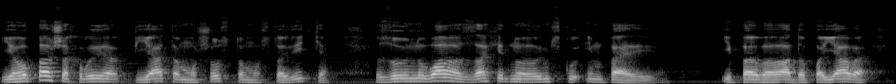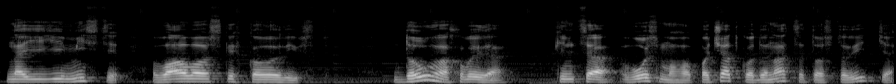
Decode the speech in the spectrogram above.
Його перша хвиля в 5-6 століттях зруйнувала Західну Римську імперію і привела до появи на її місці варварських королівств. Друга хвиля кінця 8-го, початку 11 століття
